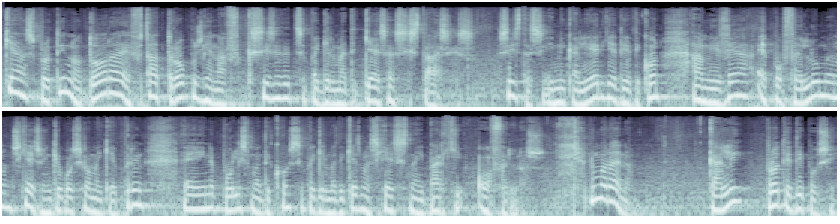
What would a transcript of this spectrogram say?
Και να σας προτείνω τώρα 7 τρόπους για να αυξήσετε τις επαγγελματικές σας συστάσεις. Σύσταση είναι η καλλιέργεια διαδικών αμοιβαία εποφελούμενων σχέσεων και όπως είπαμε και πριν ε, είναι πολύ σημαντικό στις επαγγελματικές μας σχέσεις να υπάρχει όφελος. Νούμερο 1 καλή πρώτη εντύπωση.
